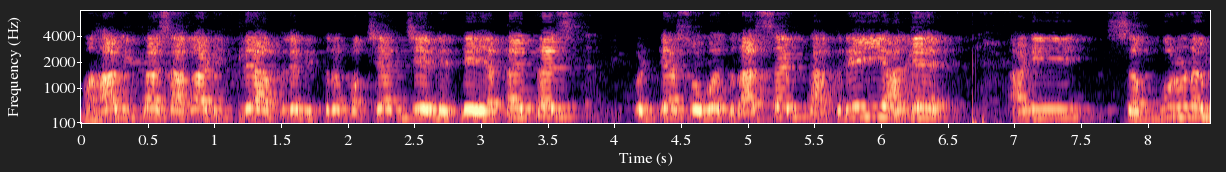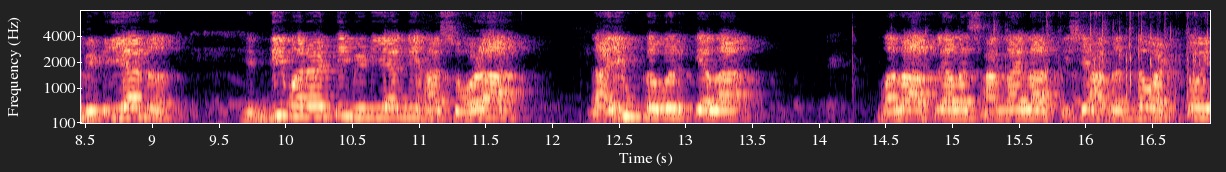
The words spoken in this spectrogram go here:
महाविकास आघाडीतले आपले मित्र पक्षांचे नेते येत आहेतच पण त्यासोबत राजसाहेब ठाकरेही आले आणि संपूर्ण मीडियानं हिंदी मराठी मीडियाने हा सोहळा लाईव्ह कव्हर केला. मला आपल्याला सांगायला अतिशय आनंद वाटतोय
